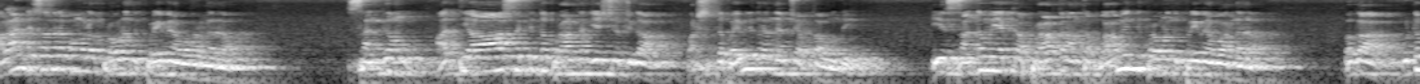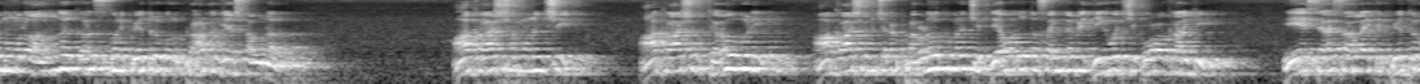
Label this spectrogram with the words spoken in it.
అలాంటి సందర్భంలో ప్రభునంది ప్రేమిన వాళ్ళరా సంఘం అత్యాసక్తితో ప్రార్థన చేసినట్టుగా పరిశుద్ధ బైబిల్ గ్రంథం చెప్తా ఉంది. ఈ సంఘం యొక్క ప్రార్థన అంత బలమైంది ప్రవణత ప్రేమ వాళ్ళరా ఒక కుటుంబంలో అందరూ కలుసుకొని పేదలు కొరకు ప్రార్థన చేస్తూ ఉన్నారు. ఆకాశం నుంచి ఆకాశం తెరవబడి ఆకాశం నుంచి అక్కడ పరలోకం నుంచి దేవదూత సైన్యమే దిగివచ్చి పూర్వకానికి ఏ శరసాలలో అయితే పేతురు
